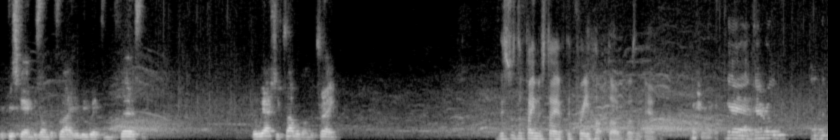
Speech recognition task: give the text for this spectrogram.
if this game was on the Friday, we went on the Thursday but we actually travelled on the train. This was the famous day of the free hot dog, wasn't it? Yeah, Darryl offered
